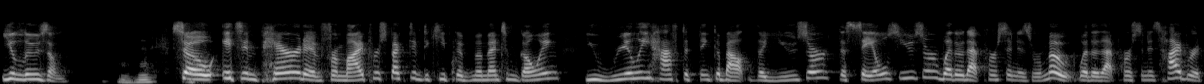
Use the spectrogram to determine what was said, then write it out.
you lose them. Mm-hmm. So it's imperative from my perspective to keep the momentum going. You really have to think about the user, the sales user, whether that person is remote, whether that person is hybrid,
